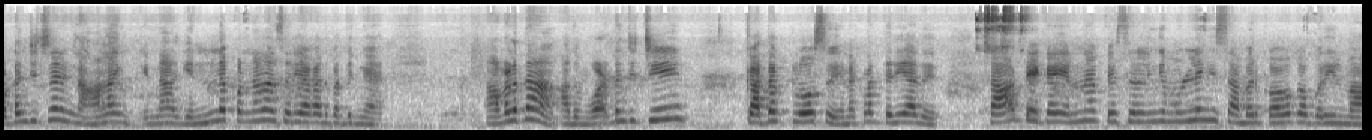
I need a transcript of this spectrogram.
உடஞ்சிச்சுன்னா எனக்கு நான்லாம் என்ன என்ன பண்ணாலும் சரியாகாது பார்த்துக்குங்க அவ்வளோதான் அது உடஞ்சிச்சு கதை க்ளோஸு எனக்கெல்லாம் தெரியாது. சாப்பிட்டேக்கா என்ன பேசல நீங்கள் முள்ளங்கி சாம்பார் கோவக்காய் பொரியல்மா?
